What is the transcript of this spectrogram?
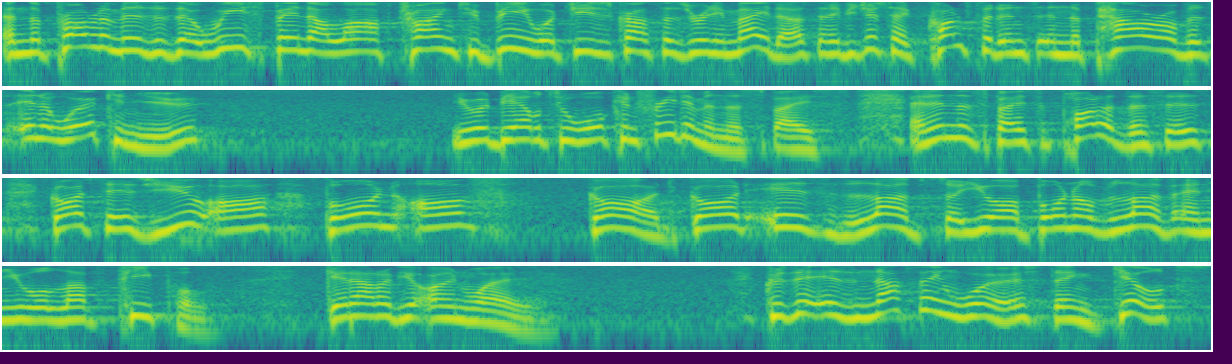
And the problem is, is that we spend our life trying to be what Jesus Christ has already made us. And if you just had confidence in the power of his inner work in you, you would be able to walk in freedom in this space. And in this space, a part of this is God says, You are born of God. God is love. So you are born of love and you will love people. Get out of your own way. Because there is nothing worse than guilt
